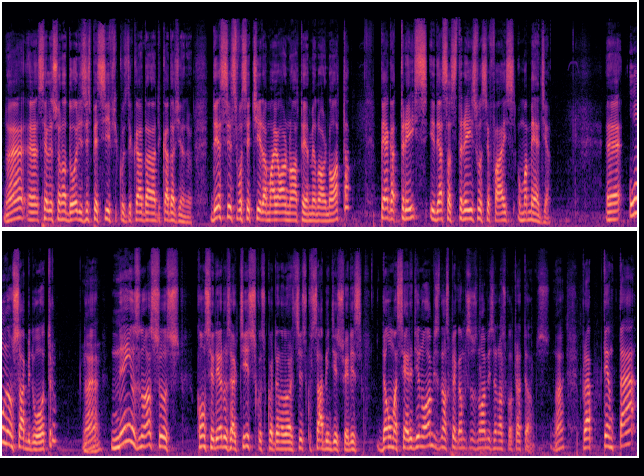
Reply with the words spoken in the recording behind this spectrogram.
né, é, selecionadores específicos de cada, de cada gênero. Desses, você tira a maior nota e a menor nota pega três e dessas três você faz uma média. É, um não sabe do outro, né? Uhum. nem os nossos conselheiros artísticos, coordenadores artísticos sabem disso. Eles dão uma série de nomes, nós pegamos os nomes e nós contratamos, né? para tentar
